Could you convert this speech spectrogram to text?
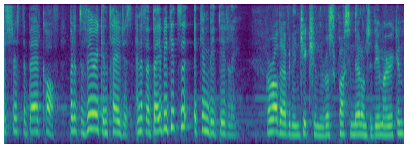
it's just a bad cough, but it's very contagious, and if a baby gets it, it can be deadly. I'd rather have an injection than risk passing that on to them, I reckon.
